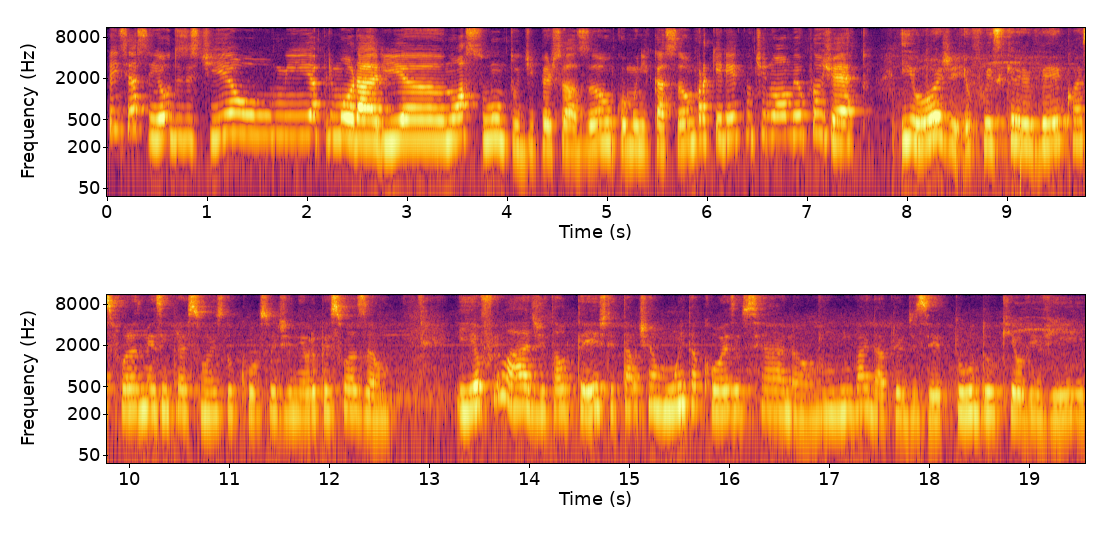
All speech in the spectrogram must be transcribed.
pensei assim, ou desistia ou me aprimoraria no assunto de persuasão, comunicação para querer continuar o meu projeto. E hoje eu fui escrever quais foram as minhas impressões do curso de neuropersuasão. E eu fui lá digitar o texto e tal, tinha muita coisa, eu disse, ah, não, não vai dar para eu dizer tudo que eu vivi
